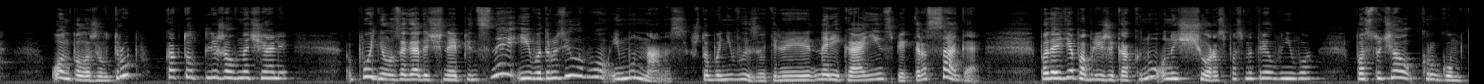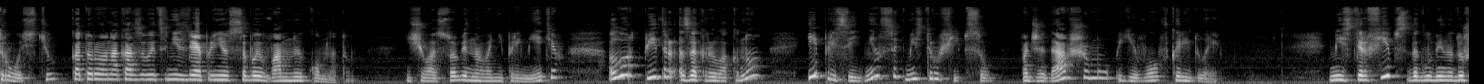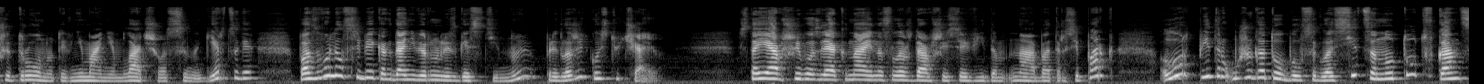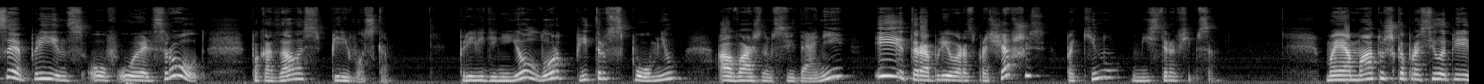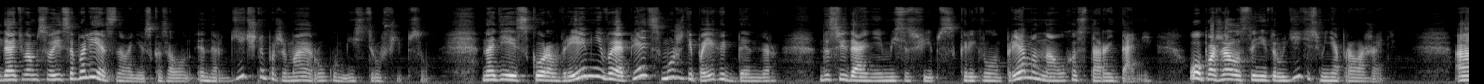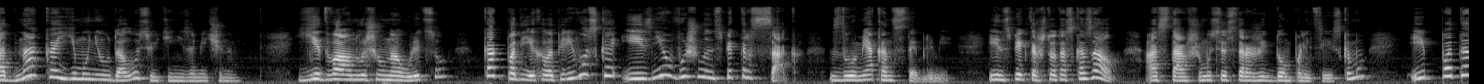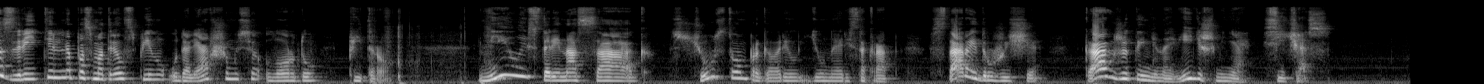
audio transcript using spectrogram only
он положил труп, как тот лежал вначале, поднял загадочное пенсне и водрузил его ему на нос, чтобы не вызвать нарекания инспектора Сага, Подойдя поближе к окну, он еще раз посмотрел в него, постучал кругом тростью, которую он, оказывается, не зря принес с собой в ванную комнату. Ничего особенного не приметив, лорд Питер закрыл окно и присоединился к мистеру Фипсу, поджидавшему его в коридоре. Мистер Фипс, до глубины души тронутый вниманием младшего сына герцога, позволил себе, когда они вернулись в гостиную, предложить гостю чаю. Стоявший возле окна и наслаждавшийся видом на Баттерси-парк, лорд Питер уже готов был согласиться, но тут в конце «Принц of Уэльс Роуд» показалась перевозка. При виде нее лорд Питер вспомнил о важном свидании и, торопливо распрощавшись, покинул мистера Фипса. «Моя матушка просила передать вам свои соболезнования», — сказал он, энергично пожимая руку мистеру Фипсу. «Надеюсь, в скором времени вы опять сможете поехать в Денвер. До свидания, миссис Фипс», — крикнул он прямо на ухо старой даме. «О, пожалуйста, не трудитесь меня провожать». Однако ему не удалось уйти незамеченным. Едва он вышел на улицу, как подъехала перевозка, и из нее вышел инспектор Сак с двумя констеблями инспектор что-то сказал оставшемуся сторожить дом полицейскому и подозрительно посмотрел в спину удалявшемуся лорду Питеру. «Милый старина Саг!» — с чувством проговорил юный аристократ. «Старый дружище, как же ты ненавидишь меня сейчас!»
